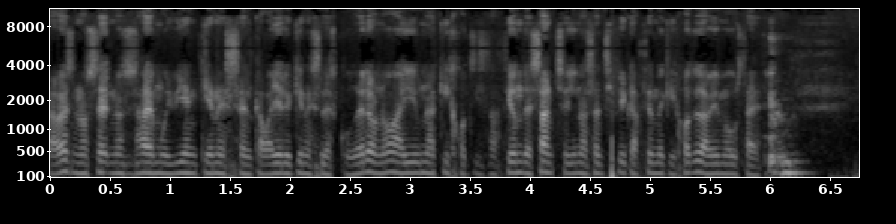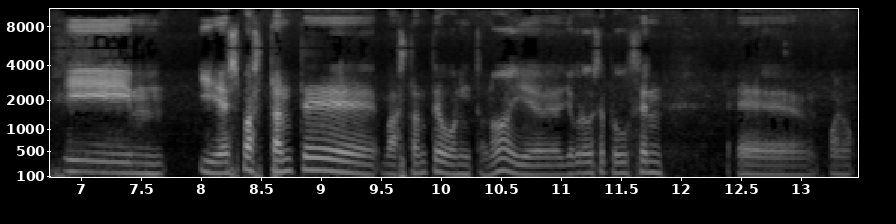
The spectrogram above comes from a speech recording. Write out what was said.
¿sabes? No se, no se sabe muy bien quién es el caballero y quién es el escudero, ¿no? Hay una quijotización de Sancho y una sanchificación de Quijote, también me gusta decir. Y, y es bastante, bastante bonito, ¿no? Y eh, yo creo que se producen, eh, bueno,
